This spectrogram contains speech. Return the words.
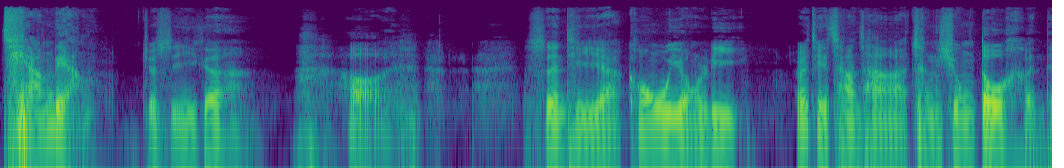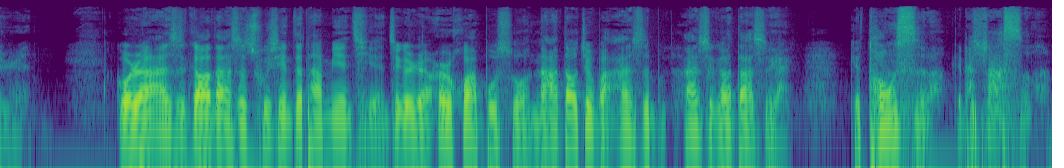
强梁，就是一个哦，身体呀、啊、孔武有力，而且常常啊逞凶斗狠的人。果然，安世高大师出现在他面前，这个人二话不说，拿刀就把安世安世高大师给给捅死了，给他杀死了。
